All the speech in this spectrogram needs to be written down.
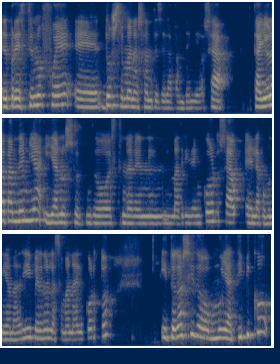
el preestreno fue eh, dos semanas antes de la pandemia. O sea, cayó la pandemia y ya no se pudo estrenar en Madrid, en corto, o sea, en la Comunidad de Madrid, perdón, la semana del corto. Y todo ha sido muy atípico,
